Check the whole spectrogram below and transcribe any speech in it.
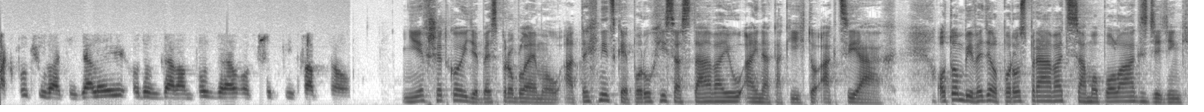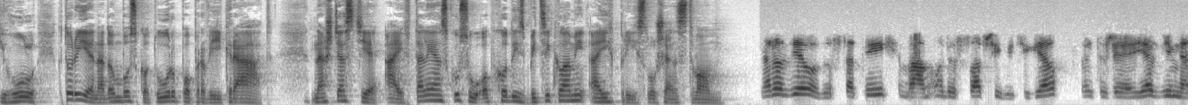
Ak počúvate ďalej, odovzdávam pozdrav od všetkých chlapcov. Nie všetko ide bez problémov a technické poruchy sa stávajú aj na takýchto akciách. O tom by vedel porozprávať samopolák z dedinky Hul, ktorý je na Dombosko Tour poprvýkrát. Našťastie aj v Taliansku sú obchody s bicyklami a ich príslušenstvom. Na rozdiel od ostatných mám o dosť slabší bicykel, pretože jazdím na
